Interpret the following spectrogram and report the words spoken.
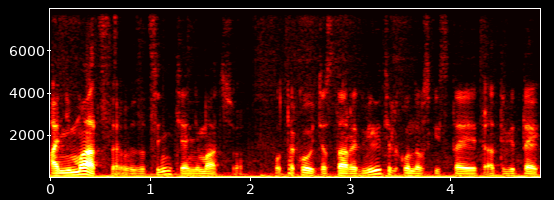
Анимация, вы зацените анимацию. Вот такой у тебя старый двигатель хондовский стоит от Vitec.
